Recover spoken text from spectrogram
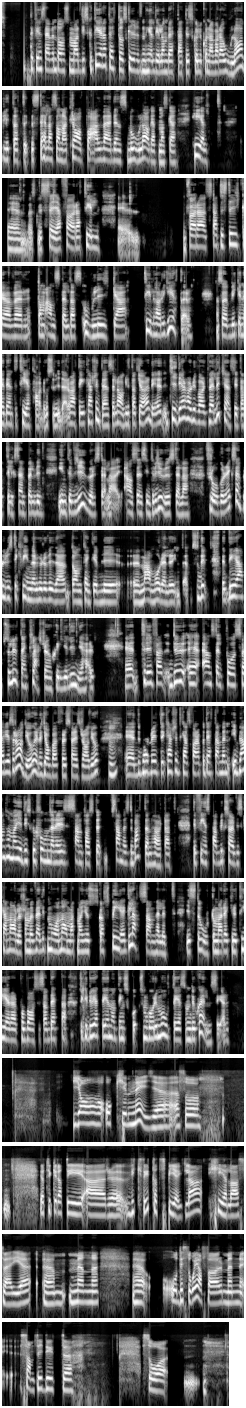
Det finns även de som har diskuterat detta och skrivit en hel del om detta, att det skulle kunna vara olagligt att ställa sådana krav på all världens bolag, att man ska helt eh, vad ska vi säga, föra till eh, föra statistik över de anställdas olika tillhörigheter. Alltså vilken identitet har du och så vidare. Och att det kanske inte ens är lagligt att göra det. Tidigare har det varit väldigt känsligt att till exempel vid intervjuer ställa, anställningsintervjuer ställa frågor exempelvis till kvinnor huruvida de tänker bli eh, mammor eller inte. Så det, det, är absolut en clash och en skiljelinje här. Eh, Trifa, du är anställd på Sveriges Radio eller jobbar för Sveriges Radio. Mm. Eh, du behöver inte, kanske inte kan svara på detta men ibland har man i diskussioner i samtals, samhällsdebatten hört att det finns public nyhetskanaler som är väldigt måna om att man just ska spegla samhället i stort och man rekryterar på basis av detta. Tycker du att det är någonting som går emot det som du själv ser? Ja och nej. Alltså, jag tycker att det är viktigt att spegla hela Sverige. Ehm, men, eh, och det står jag för, men samtidigt eh, så,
